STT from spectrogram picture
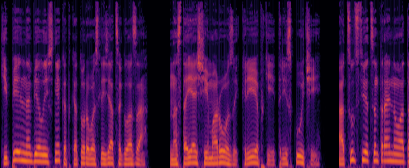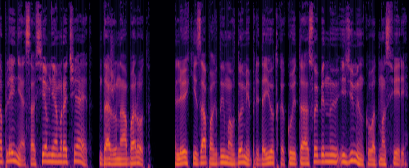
Кипель на белый снег, от которого слезятся глаза. Настоящие морозы, крепкие, трескучие. Отсутствие центрального отопления совсем не омрачает, даже наоборот. Легкий запах дыма в доме придает какую-то особенную изюминку в атмосфере.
